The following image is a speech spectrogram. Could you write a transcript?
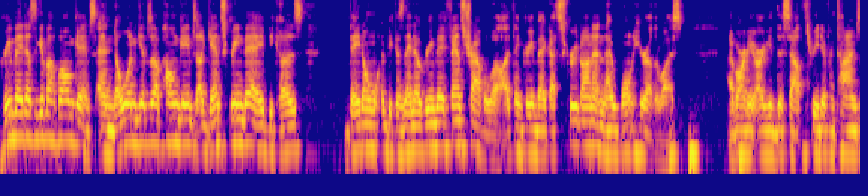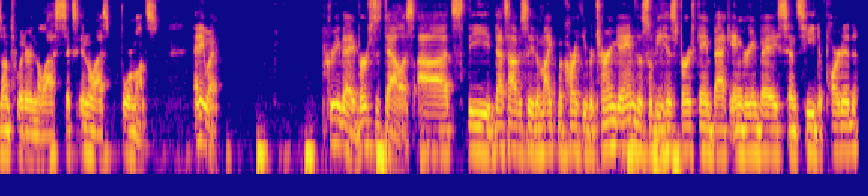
Green Bay doesn't give up home games, and no one gives up home games against Green Bay because they don't because they know Green Bay fans travel well. I think Green Bay got screwed on it, and I won't hear otherwise. I've already argued this out three different times on Twitter in the last six in the last four months. Anyway, Green Bay versus Dallas. Uh, it's the that's obviously the Mike McCarthy return game. This will be his first game back in Green Bay since he departed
